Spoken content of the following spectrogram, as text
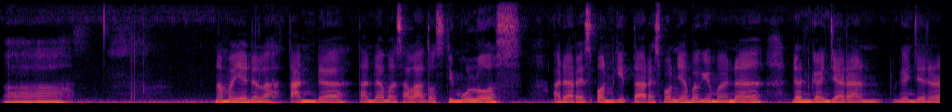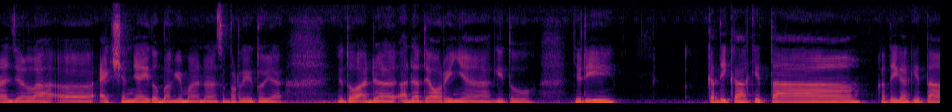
uh, namanya adalah tanda tanda masalah atau stimulus ada respon kita responnya bagaimana dan ganjaran. Ganjaran adalah uh, actionnya itu bagaimana seperti itu ya. Itu ada ada teorinya gitu. Jadi ketika kita ketika kita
